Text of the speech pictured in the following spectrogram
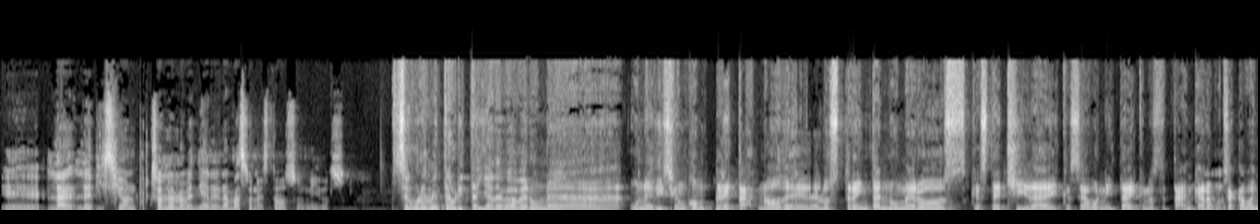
eh, la, la edición, porque solo lo vendían en Amazon en Estados Unidos. Seguramente ahorita ya debe haber una, una edición completa, ¿no? De, de los 30 números que esté chida y que sea bonita y que no esté tan cara. Porque se acabó en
